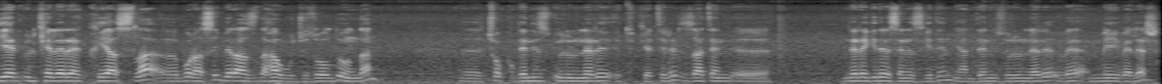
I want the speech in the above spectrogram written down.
diğer ülkelere kıyasla e, burası biraz daha ucuz olduğundan e, çok deniz ürünleri tüketilir. Zaten e, nereye giderseniz gidin yani deniz ürünleri ve meyveler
